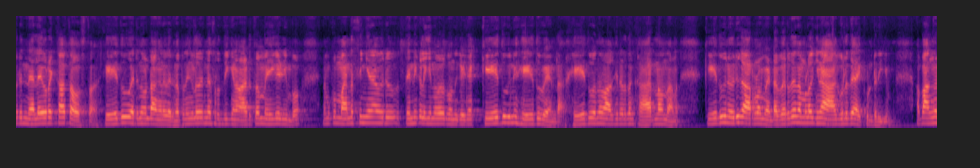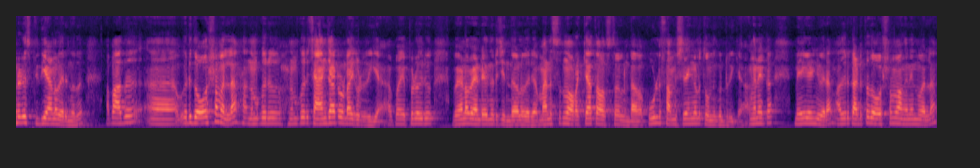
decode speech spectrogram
ഒരു നിലയുറക്കാത്ത അവസ്ഥ. കേതു വരുന്നതുകൊണ്ട് അങ്ങനെ വരുന്നത് അപ്പോൾ നിങ്ങൾ തന്നെ ശ്രദ്ധിക്കണം. അടുത്ത മെയ് കഴിയുമ്പോൾ നമുക്ക് മനസ്സിങ്ങനെ ഒരു തെന്നി കളിക്കുന്ന പോലെ തോന്നിക്കഴിഞ്ഞാൽ കേതുവിന് ഹേതു വേണ്ട. ഹേതു എന്ന വാക്കിനർത്ഥം കാരണം എന്നാണ്. കേതുവിന് ഒരു കാരണവും വേണ്ട. വെറുതെ നമ്മളിങ്ങനെ ആകുലത ആയിക്കൊണ്ടിരിക്കും അപ്പോൾ അങ്ങനെ ഒരു സ്ഥിതിയാണ് വരുന്നത്. അപ്പോൾ അത് ഒരു ദോഷമല്ല. നമുക്കൊരു നമുക്കൊരു ചാഞ്ചാട്ടം ഉണ്ടായിക്കൊണ്ടിരിക്കുക. അപ്പോൾ എപ്പോഴും ഒരു വേണോ വേണ്ടോ എന്നൊരു ചിന്തകൾ വരിക. മനസ്സൊന്നും ഉറയ്ക്കാത്ത അവസ്ഥകൾ ഉണ്ടാവുക. കൂടുതൽ സംശയങ്ങൾ തോന്നിക്കൊണ്ടിരിക്കുക. അങ്ങനെയൊക്കെ മെയ് കഴിഞ്ഞ് വരാം. അതൊരു കടുത്ത ദോഷമോ അങ്ങനെയൊന്നുമല്ല.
